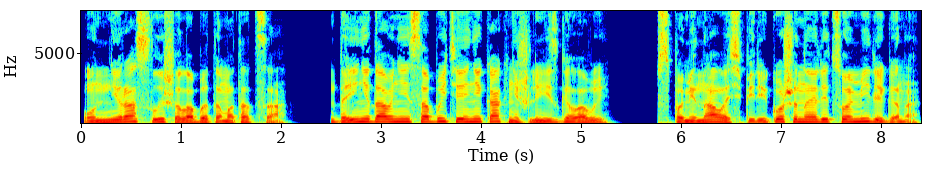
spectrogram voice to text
Он не раз слышал об этом от отца. Да и недавние события никак не шли из головы. Вспоминалось перекошенное лицо Миллигана.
